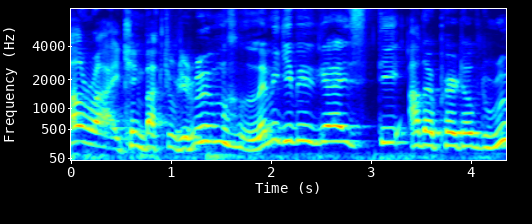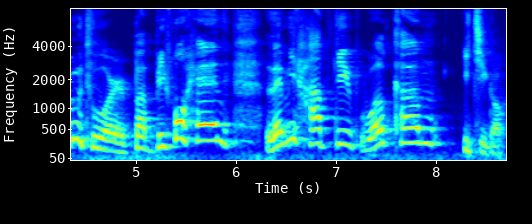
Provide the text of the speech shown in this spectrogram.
Alright, came back to the room. Let me give you guys the other part of the room tour. But beforehand, let me have the welcome Ichigo.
